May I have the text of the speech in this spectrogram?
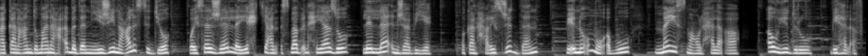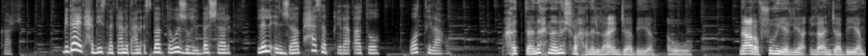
ما كان عنده مانع أبداً يجينا على الاستديو ويسجل ليحكي عن أسباب انحيازه للا إنجابية. وكان حريص جداً بأنه أمه وأبوه ما يسمعوا الحلقة أو يدروا بها الأفكار بداية حديثنا كانت عن أسباب توجه البشر للإنجاب حسب قراءاته واطلاعه. حتى نحن نشرح عن اللا إنجابية أو نعرف شو هي اللا إنجابية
